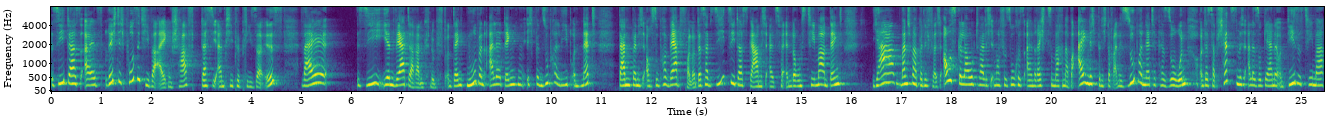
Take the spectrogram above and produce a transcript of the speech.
sieht das als richtig positive Eigenschaft, dass sie ein People-Pleaser ist, weil sie ihren Wert daran knüpft und denkt, nur wenn alle denken, ich bin super lieb und nett, dann bin ich auch super wertvoll. Und deshalb sieht sie das gar nicht als Veränderungsthema und denkt, ja, manchmal bin ich vielleicht ausgelaugt, weil ich immer versuche, es allen recht zu machen, aber eigentlich bin ich doch eine super nette Person und deshalb schätzen mich alle so gerne und dieses Thema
